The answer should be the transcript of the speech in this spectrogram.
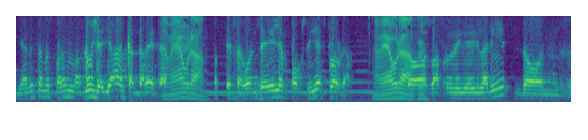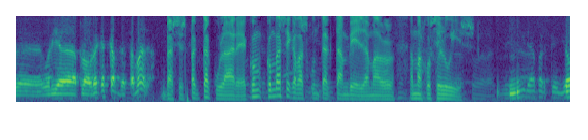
I ara estem esperant la pluja ja en candeleta. A veure, Que segons ell, en pocs dies plourà. A veure... Però Però... es va produir ahir la nit, doncs eh, hauria de ploure aquest cap de setmana. Va ser espectacular, eh? Com, com va ser que vas contactar amb ell, amb el, amb el José Luis? Mira, perquè jo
